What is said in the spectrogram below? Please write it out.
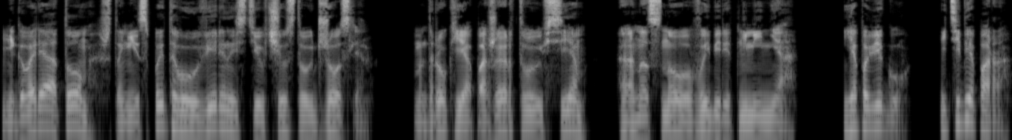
не говоря о том, что не испытываю уверенности в чувствах Джослин. Вдруг я пожертвую всем, а она снова выберет не меня. Я побегу. И тебе пора.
